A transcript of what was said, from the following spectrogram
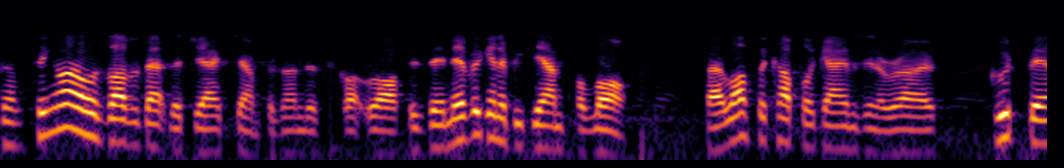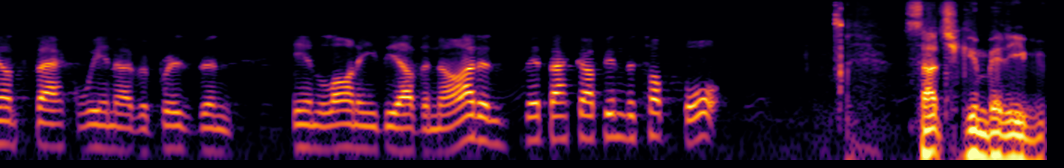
the thing I always love about the Jack Jumpers under Scott Roth is they're never going to be down for long. They lost a couple of games in a row. Good bounce back win over Brisbane in Lonnie the other night, and they're back up in the top four. Such a competitive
